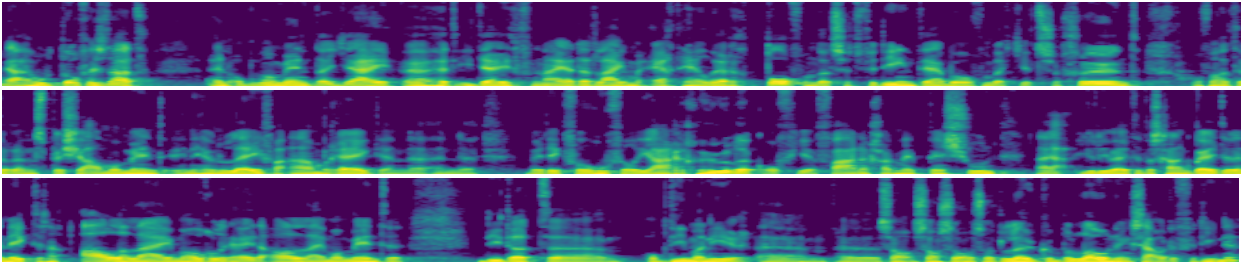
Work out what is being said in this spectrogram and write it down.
Ja, hoe tof is dat? En op het moment dat jij uh, het idee hebt van, nou ja, dat lijkt me echt heel erg tof, omdat ze het verdiend hebben, of omdat je het ze gunt, of omdat er een speciaal moment in hun leven aanbreekt, en, uh, en uh, weet ik veel hoeveeljarig huwelijk, of je vader gaat met pensioen. Nou ja, jullie weten waarschijnlijk beter dan ik. Er zijn allerlei mogelijkheden, allerlei momenten die dat op die manier zo'n zo, zo soort leuke beloning zouden verdienen.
